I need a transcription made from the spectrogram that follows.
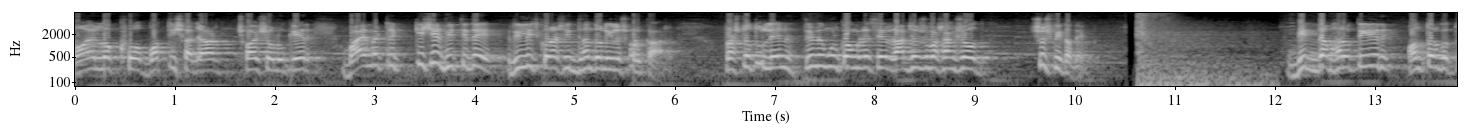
নয় লক্ষ বত্রিশ হাজার ছয়শো লোকের বায়োমেট্রিক কিসের ভিত্তিতে রিলিজ করার সিদ্ধান্ত নিল সরকার। প্রশ্ন তুললেন তৃণমূল কংগ্রেসের রাজ্যসভা সাংসদ সুস্মিতা দেব। বিদ্যা ভারতীর অন্তর্গত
